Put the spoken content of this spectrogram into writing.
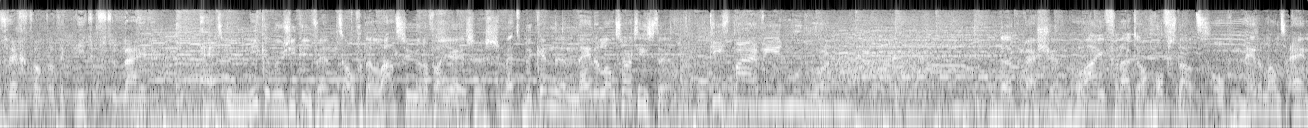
Zegt dan dat ik niet hoef te lijden. Het unieke muziekevent over de laatste uren van Jezus. Met bekende Nederlandse artiesten. Kies maar wie het moet worden. The Passion, live vanuit de Hofstad op Nederland 1.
